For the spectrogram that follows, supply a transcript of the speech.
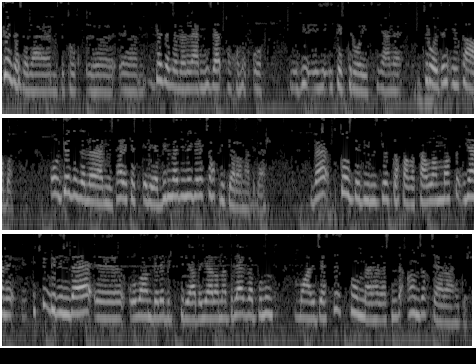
göz əzələlərimizi ə, ə, e, e, göz əzələlərimizə toxunur o hipertiroid, yəni tiroidin iltihabı. O göz əzələlərimiz hərəkət eləyə bilmədiyinə görə çaplik yarana bilər. Və toz dediyimiz göz qapağı sallanması, yəni üçü birində e, olan belə bir triyada yarana bilər və bunun müalicəsi son mərhələsində ancaq cərrahidir.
